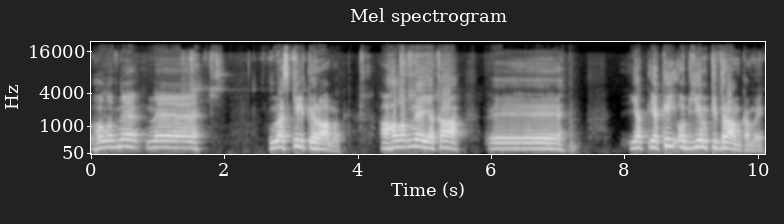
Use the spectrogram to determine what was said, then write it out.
головне не наскільки рамок, а головне, яка, е, як, який об'єм під рамками.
